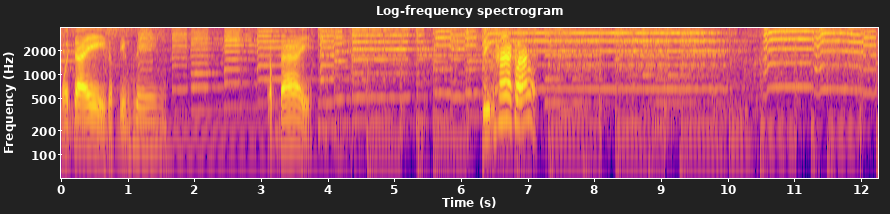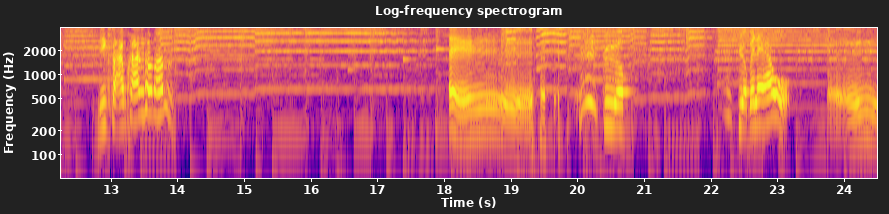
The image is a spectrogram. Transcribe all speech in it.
หัวใจกับเสียงเพลงกลับได้อีกห้าครั้ง อีกสามครั้งเท่านั้น เอเกือบ เกือบไปแล้ว เออ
